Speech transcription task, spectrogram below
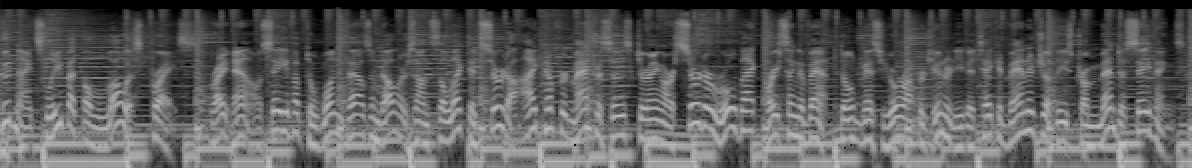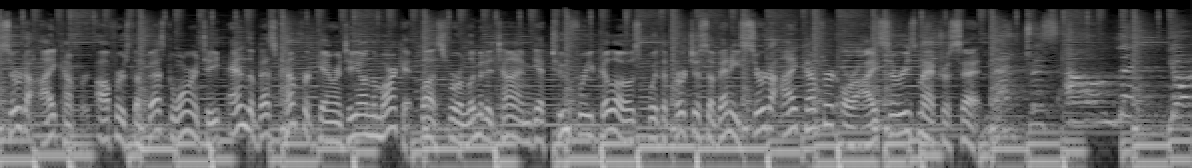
good night's sleep at the lowest price. Right now, save up to $1,000 on selected Serta iComfort mattresses during our Serta rollback pricing event. Don't miss your opportunity to take advantage of these tremendous savings. Serta iComfort offers the best warranty and the best comfort guarantee on the market. Plus, for a limited time, get two free pillows with the purchase of any Serta iComfort or iSeries mattress set. Mattress Outlet, your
